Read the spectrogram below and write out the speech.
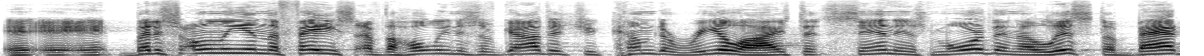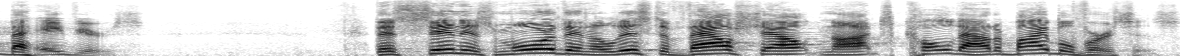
It, it, it, but it's only in the face of the holiness of God that you come to realize that sin is more than a list of bad behaviors. That sin is more than a list of thou shalt nots culled out of Bible verses.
